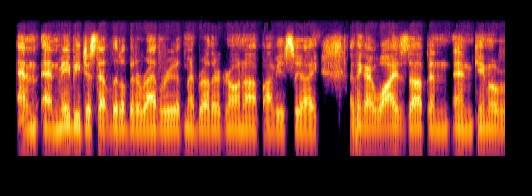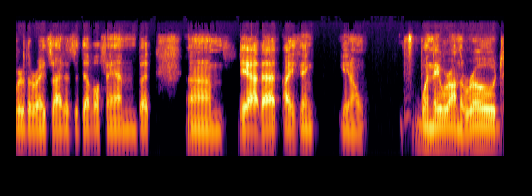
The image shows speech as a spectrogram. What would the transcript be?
and and maybe just that little bit of rivalry with my brother growing up. Obviously, I I think I wised up and and came over to the right side as a Devil fan. But um, yeah, that I think you know when they were on the road,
